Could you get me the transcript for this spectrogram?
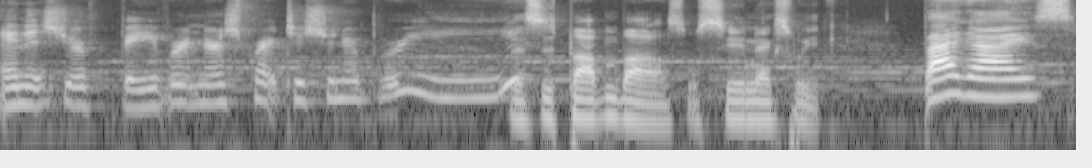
And it's your favorite nurse practitioner, Bree. This is Poppin' Bottles. We'll see you next week. Bye, guys.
